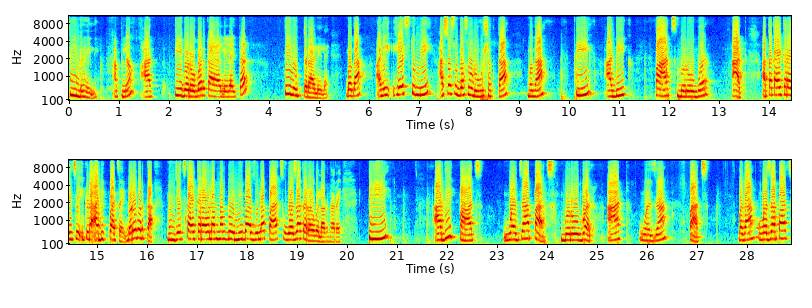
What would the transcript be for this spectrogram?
तीन राहिले. आपलं आठ टी बरोबर काय आलेलं आहे तर? तीन उत्तर आलेलं आहे. बघा आणि हेच तुम्ही असं सुद्धा सोडवू शकता. बघा टी अधिक पाच बरोबर आता काय करायचं? इकडं अधिक पाच आहे. बरोबर का? म्हणजेच काय करावं लागणार? दोन्ही बाजूला पाच वजा करावं लागणार आहे. टी अधिक पाच वजा पाच. बरोबर. आठ वजा पाच. बघा वजा पाच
